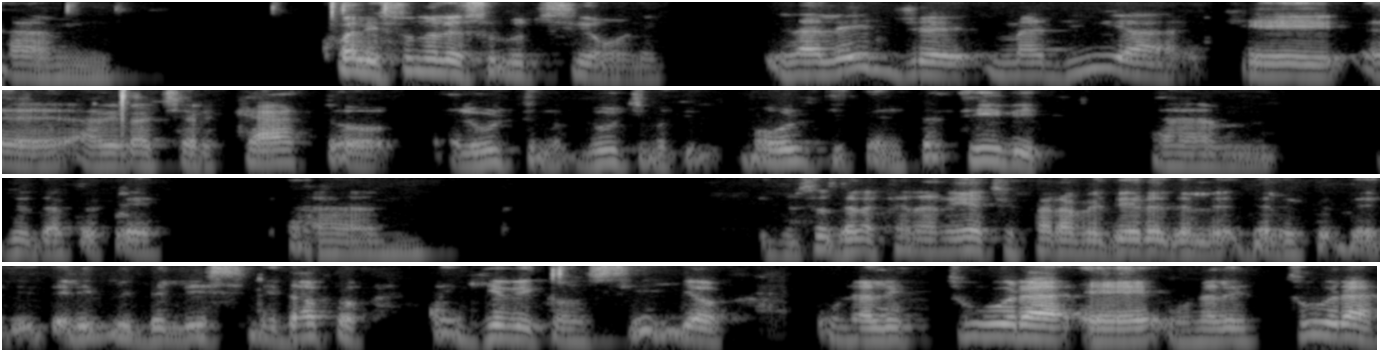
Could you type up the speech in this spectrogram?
um, quali sono le soluzioni? La legge Madia che eh, aveva cercato, l'ultimo, l'ultimo di molti tentativi, um, dato che um, il Museo della Cananea ci farà vedere delle, delle, dei, dei libri bellissimi. Dopo, anch'io vi consiglio una lettura, eh, una lettura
